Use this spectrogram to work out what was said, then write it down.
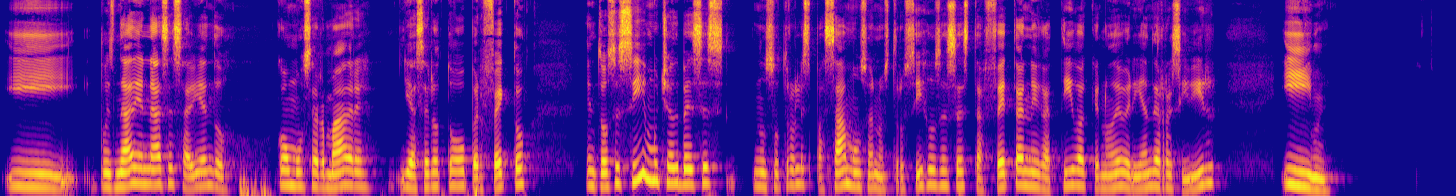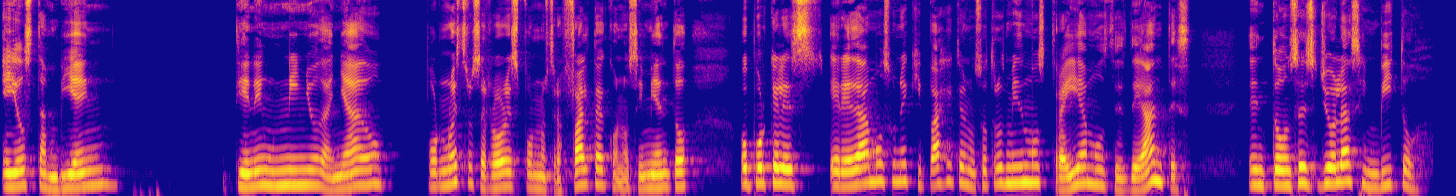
y pues nadie nace sabiendo cómo ser madre y hacerlo todo perfecto. Entonces sí, muchas veces nosotros les pasamos a nuestros hijos esa estafeta negativa que no deberían de recibir y ellos también tienen un niño dañado por nuestros errores, por nuestra falta de conocimiento o porque les heredamos un equipaje que nosotros mismos traíamos desde antes. Entonces yo las invito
